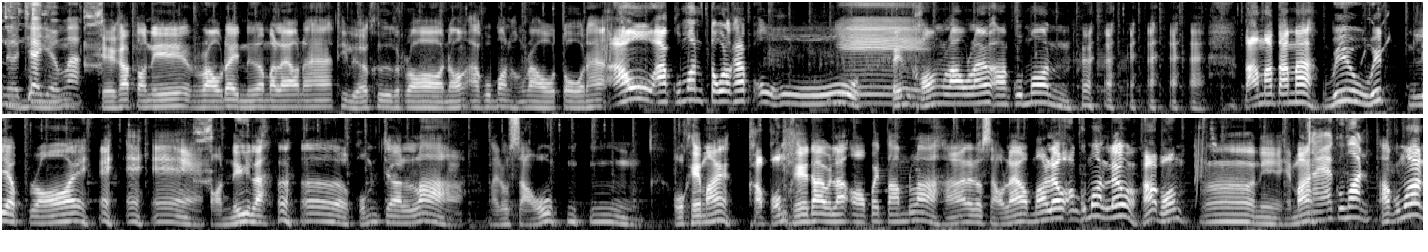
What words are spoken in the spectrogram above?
เนื้อแจ้เยอะมาก โอเคครับ ตอนนี้เราได้เนื้อมาแล้วนะฮะ ที่เหลือคือรอน้องอากุมอนของเราโตนะฮะ เอ้าอากุมอนโตแล้วครับ โอ้โห เย้ เป็นของเราแล้วอากุมอน ตามมาตามมาวิววิทเรียบร้อย ตอนนี้ล่ะผมจะล่าไดโนเสาร์ โอเคไหมครับผมโอเคได้เวลาออกไปตามล่าหาไดโนเสาร์แล้ว มาเร็วอากุมอนเร็วครับผม เออ นี่เห็นไหม ไหนอะกูมอนอากุมอน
